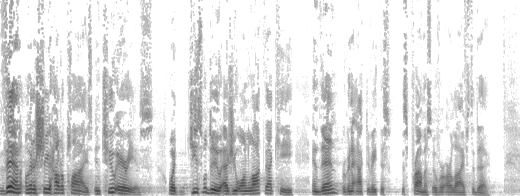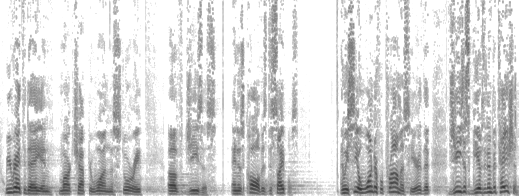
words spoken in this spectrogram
Then I'm going to show you how it applies in two areas. What Jesus will do as you unlock that key, and then we're going to activate this, this promise over our lives today. We read today in Mark chapter 1 the story of Jesus and his call of his disciples. And we see a wonderful promise here that Jesus gives an invitation,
